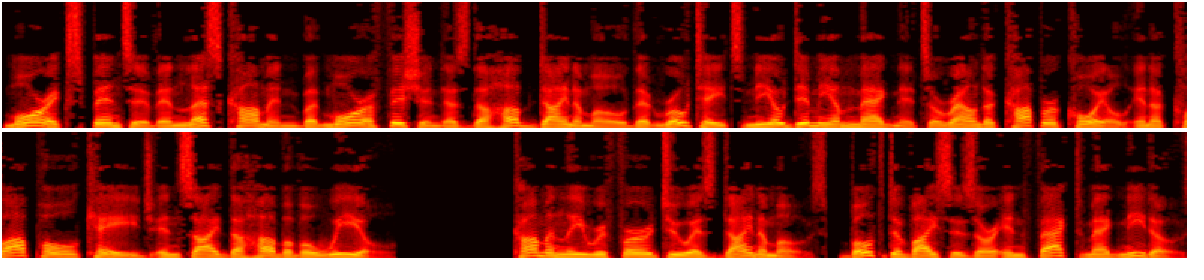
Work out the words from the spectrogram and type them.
More expensive and less common but more efficient is the hub dynamo that rotates neodymium magnets around a copper coil in a claw pole cage inside the hub of a wheel. Commonly referred to as dynamos, both devices are in fact magnetos,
